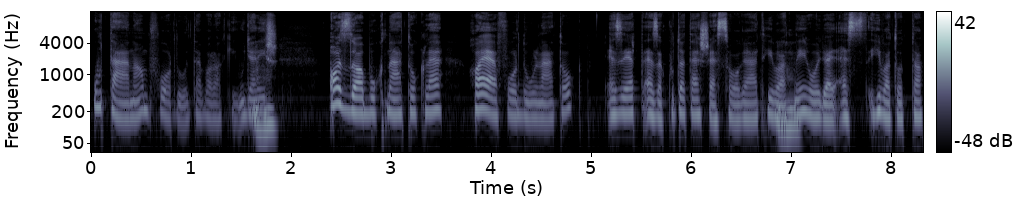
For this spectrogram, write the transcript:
utánam fordult-e valaki. Ugyanis uh-huh. azzal buknátok le, ha elfordulnátok, ezért ez a kutatás ezt szolgált hivatni, uh-huh. hogy ezt hivatotta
